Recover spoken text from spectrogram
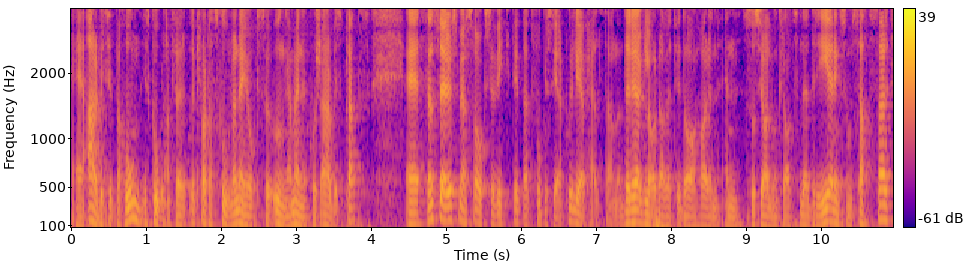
eh, arbetssituation i skolan. För det är klart att skolan är ju också unga människors arbetsplats. Eh, sen så är det som jag sa också viktigt att fokusera på elevhälsan Sanna. Där är jag glad av att vi idag har en, en socialdemokratiskt ledd regering som satsar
